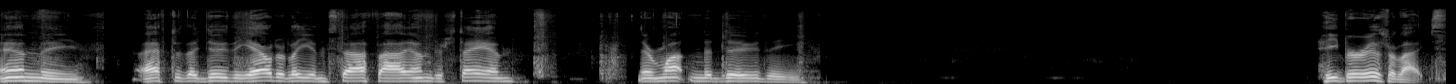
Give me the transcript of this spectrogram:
And the after they do the elderly and stuff, I understand they're wanting to do the Hebrew Israelites.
